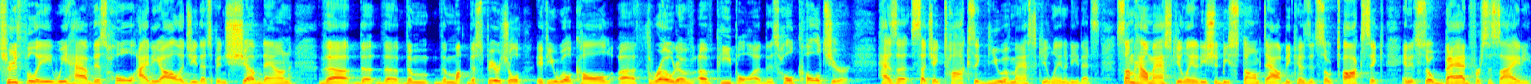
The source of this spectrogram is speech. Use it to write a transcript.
Truthfully, we have this whole ideology that's been shoved down the, the, the, the, the, the spiritual, if you will, call uh, throat of, of people. Uh, this whole culture has a, such a toxic view of masculinity that somehow masculinity should be stomped out because it's so toxic and it's so bad for society.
